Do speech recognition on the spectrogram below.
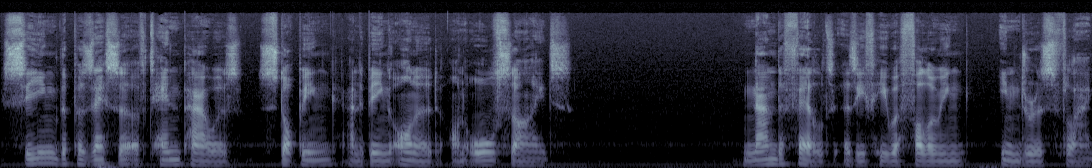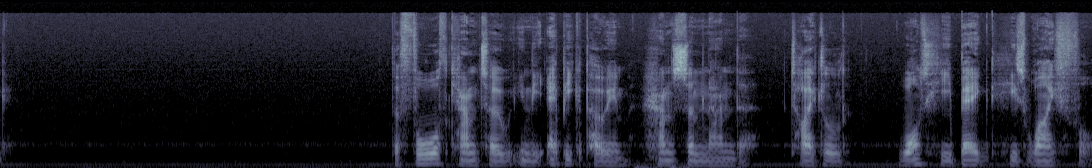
Seeing the possessor of ten powers stopping and being honoured on all sides, Nanda felt as if he were following Indra's flag. The fourth canto in the epic poem Handsome Nanda, titled What He Begged His Wife For.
